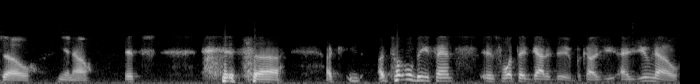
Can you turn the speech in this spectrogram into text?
So you know it's it's uh, a, a total defense is what they've got to do because you, as you know,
